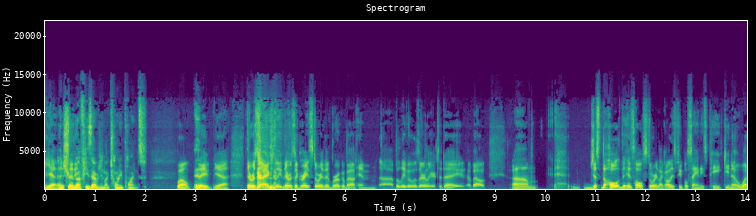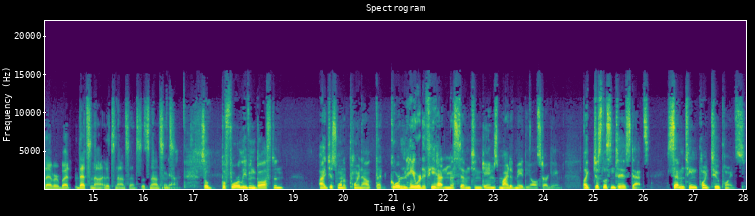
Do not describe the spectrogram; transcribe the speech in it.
Yeah, and sure enough, he... he's averaging like 20 points. Well, and... they yeah. There was actually there was a great story that broke about him, uh, I believe it was earlier today about um just the whole his whole story like all these people saying he's peaked you know whatever but that's not that's nonsense. That's nonsense. Yeah. So before leaving boston i just want to point out that gordon hayward if he hadn't missed 17 games might have made the all-star game. Like just listen to his stats. 17.2 points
